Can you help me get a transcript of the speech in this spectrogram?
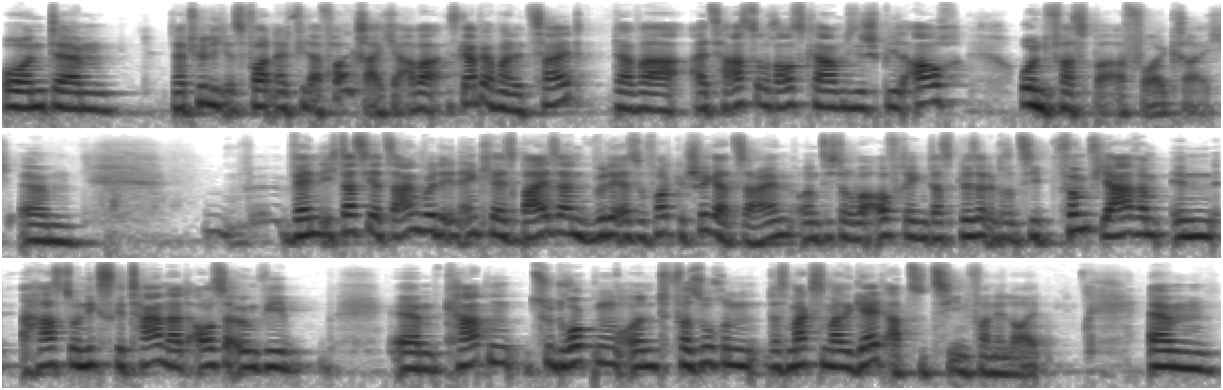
Und ähm, natürlich ist Fortnite viel erfolgreicher, aber es gab ja auch mal eine Zeit, da war, als Hearthstone rauskam, dieses Spiel auch unfassbar erfolgreich. Ähm, wenn ich das jetzt sagen würde in Enclaves Beisein, würde er sofort getriggert sein und sich darüber aufregen, dass Blizzard im Prinzip fünf Jahre in Hearthstone nichts getan hat, außer irgendwie ähm, Karten zu drucken und versuchen, das maximale Geld abzuziehen von den Leuten. Ähm,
